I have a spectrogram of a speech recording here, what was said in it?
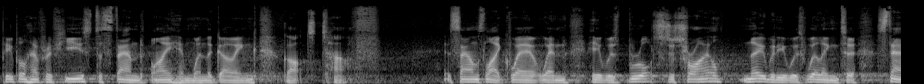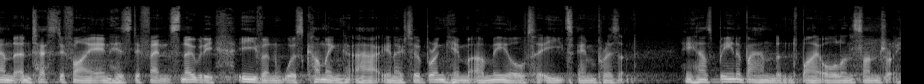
People have refused to stand by him when the going got tough. It sounds like where, when he was brought to trial, nobody was willing to stand and testify in his defense. Nobody even was coming uh, you know, to bring him a meal to eat in prison. He has been abandoned by all and sundry.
